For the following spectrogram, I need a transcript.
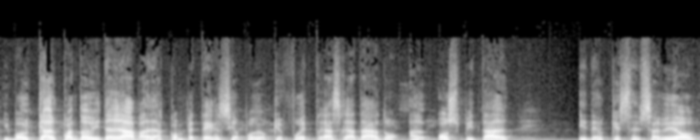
y volcar cuando lideraba la competencia, por lo que fue trasladado al hospital y del que se salió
